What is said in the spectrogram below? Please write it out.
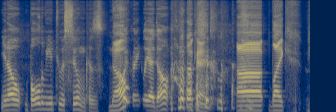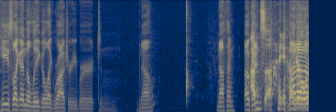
You know, bold of you to assume, because No? quite frankly, I don't. Okay. Uh, like, he's like in the league of like Roger Ebert and, no? Nothing? Okay. I'm sorry. I'm No, no, no.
